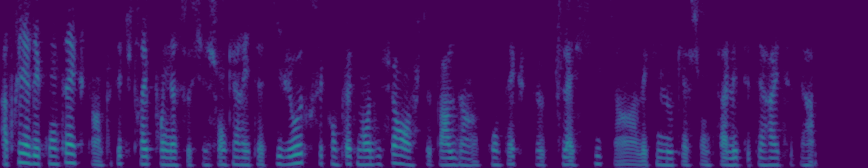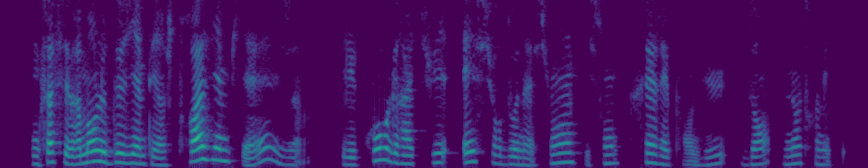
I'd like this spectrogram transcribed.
Après, il y a des contextes. Hein. Peut-être tu travailles pour une association caritative et autres, c'est complètement différent. Je te parle d'un contexte classique hein, avec une location de salle, etc., etc. Donc ça, c'est vraiment le deuxième piège. Troisième piège, c'est les cours gratuits et sur donation qui sont très répandus dans notre métier.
